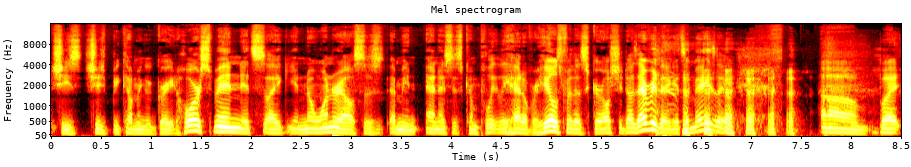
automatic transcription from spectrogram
she's she's becoming a great horseman. It's like you know no wonder elsa's i mean ennis is completely head over heels for this girl. She does everything. It's amazing. Um, but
